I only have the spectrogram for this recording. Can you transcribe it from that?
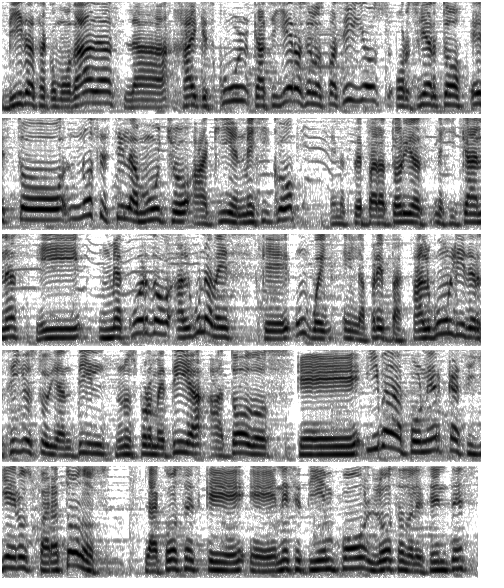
vidas acomodadas, la high school, casilleros en los pasillos. Por cierto, esto no se estila mucho aquí en México en las preparatorias mexicanas y me acuerdo alguna vez que un güey en la prepa, algún lidercillo estudiantil nos prometía a todos que iba a poner casilleros para todos. La cosa es que eh, en ese tiempo los adolescentes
